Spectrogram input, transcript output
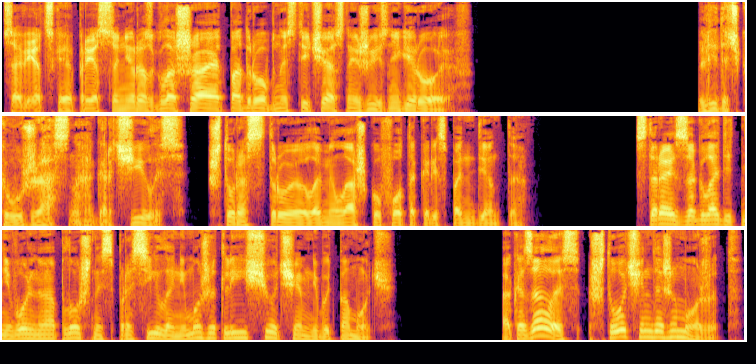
«Советская пресса не разглашает подробности частной жизни героев». Лидочка ужасно огорчилась, что расстроило милашку фотокорреспондента. Стараясь загладить невольную оплошность, спросила, не может ли еще чем-нибудь помочь. Оказалось, что очень даже может.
